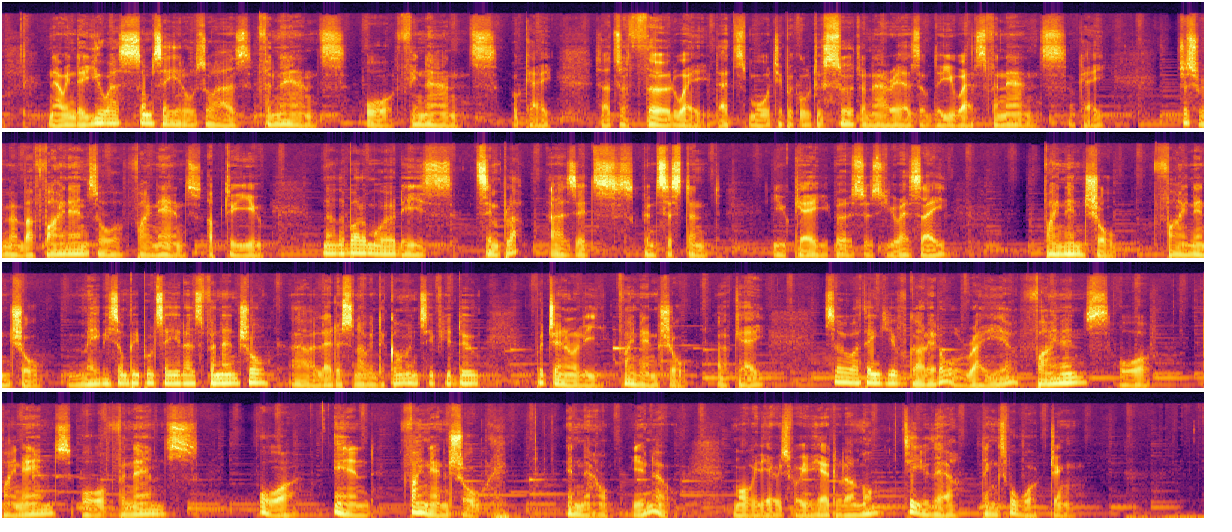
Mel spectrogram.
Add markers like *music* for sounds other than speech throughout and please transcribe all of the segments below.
Now in the US, some say it also as finance or finance, okay? So that's a third way. That's more typical to certain areas of the US, finance, okay? Just remember finance or finance, up to you. Now the bottom word is simpler as it's consistent UK versus USA. Financial, financial. Maybe some people say it as financial. Uh, let us know in the comments if you do but generally financial, okay? So I think you've got it all right here. Finance or finance or finance or and financial. *laughs* And now you know. More videos for you here to learn more. See you there. Thanks for watching.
